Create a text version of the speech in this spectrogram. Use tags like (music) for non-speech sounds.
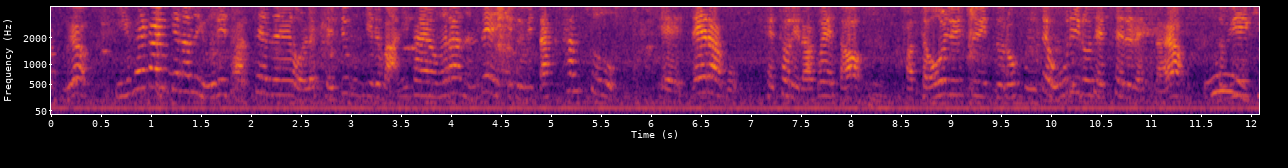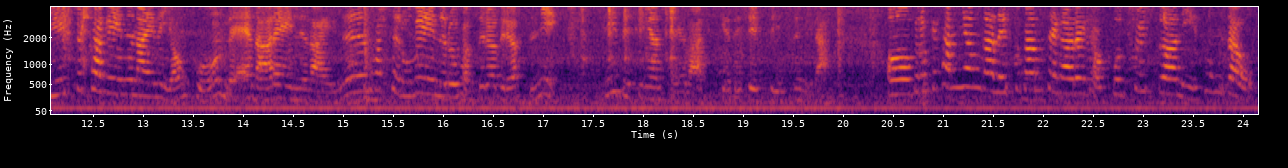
올렸고요. 이 회가육이라는 요리 자체는 원래 돼지고기를 많이 사용을 하는데 지금이 딱 산초의 때라고 제철이라고 해서 같이 어울릴 수 있도록 훈제 오리로 대체를 했어요. 그래서 위에 길쭉하게 있는 아이는 영콘, 맨 아래에 있는 아이는 하트 로메인으로 곁들여 드렸으니 같이 드시면 제일 맛있게 드실 수 있습니다. 어, 그렇게 3년간의 수감 생활을 겪고 출소한 이 송자호는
